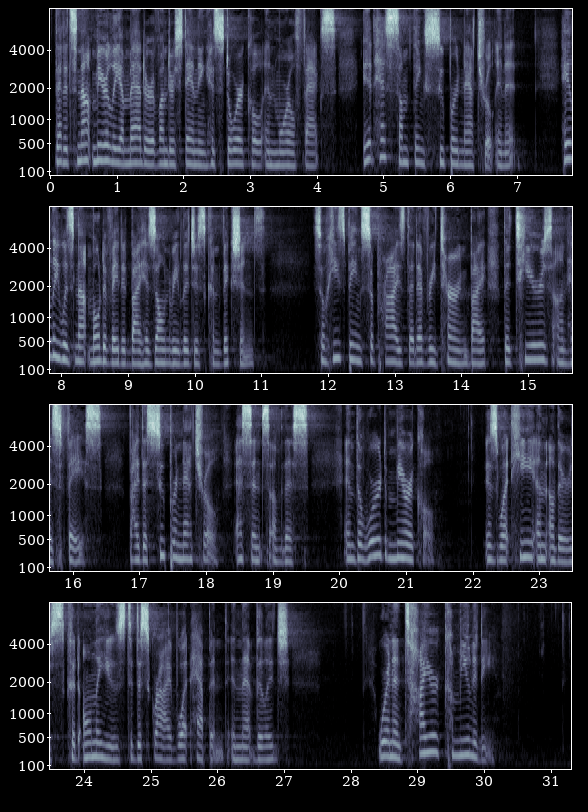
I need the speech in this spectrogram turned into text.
that it's not merely a matter of understanding historical and moral facts, it has something supernatural in it. Hallie was not motivated by his own religious convictions. So he's being surprised at every turn by the tears on his face, by the supernatural essence of this. And the word miracle is what he and others could only use to describe what happened in that village, where an entire community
